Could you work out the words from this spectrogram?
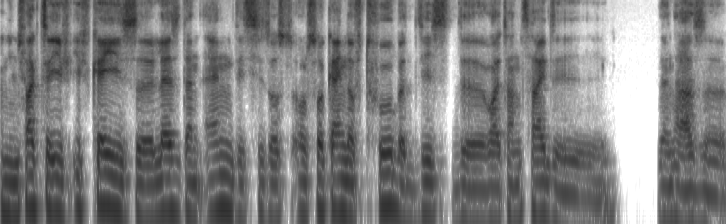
and in fact, if, if k is uh, less than n, this is also kind of true, but this, the right-hand side, then has uh,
